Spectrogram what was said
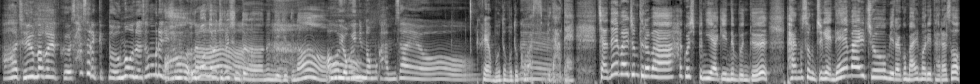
아, 제 음악을 그 사서 이렇게 또 음원을 선물해 아, 주시는구나. 아, 음원으로 들으신다는 얘기구나. 어, 어. 영희님 너무 감사해요. 그래요, 모두 모두 네. 고맙습니다. 네. 자, 내 말 좀 들어봐. 하고 싶은 이야기 있는 분들, 방송 중에 내 말 좀이라고 말머리 달아서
